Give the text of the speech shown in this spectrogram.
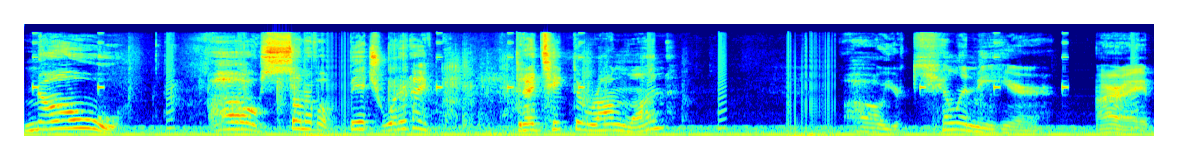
No! Oh, son of a bitch, what did I... Did I take the wrong one? Oh, you're killing me here. Alright.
